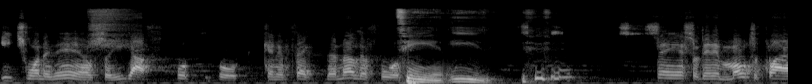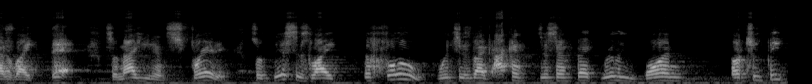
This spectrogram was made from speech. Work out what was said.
each one of them, so you got four people can infect another four. Ten, easy. saying so then it multiplies like that. So now you can spread it. So this is like the flu, which is like I can just infect really one or two people.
